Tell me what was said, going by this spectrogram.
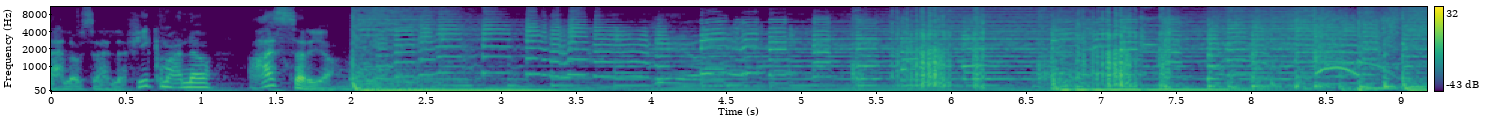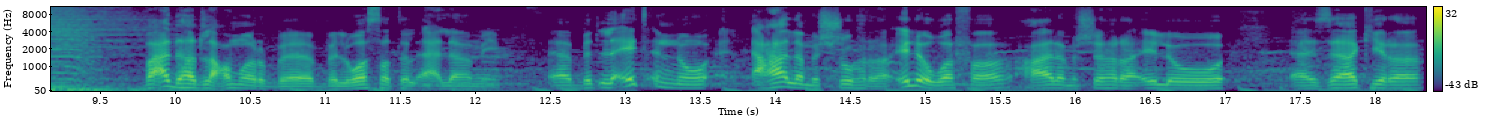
أهلا وسهلا فيك معنا على السريع. بعد هذا العمر بالوسط الإعلامي. آه، لقيت إنه عالم الشهرة له وفاء عالم الشهرة له آه، ذاكرة.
